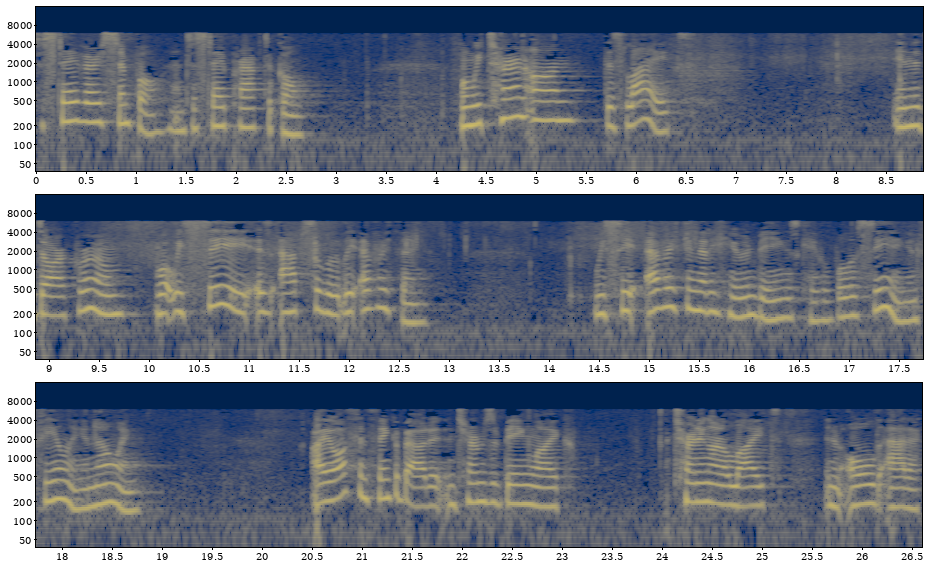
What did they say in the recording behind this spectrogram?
To stay very simple and to stay practical. When we turn on this light in the dark room, what we see is absolutely everything. We see everything that a human being is capable of seeing and feeling and knowing. I often think about it in terms of being like turning on a light in an old attic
